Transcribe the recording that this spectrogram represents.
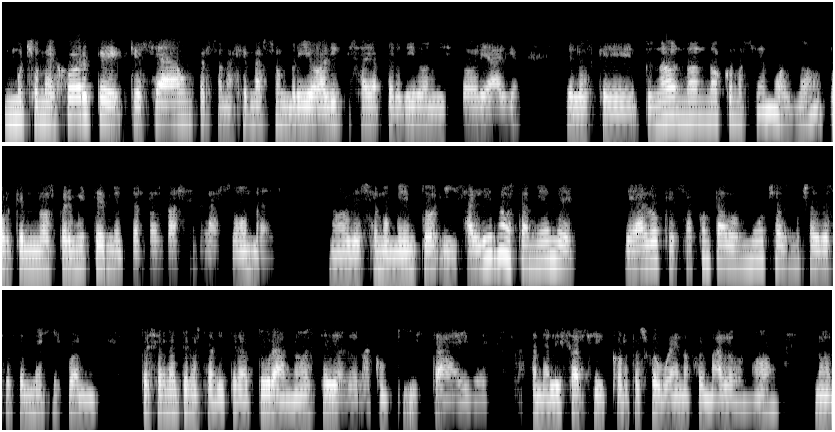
mucho mejor que, que sea un personaje más sombrío, alguien que se haya perdido en la historia, alguien de los que pues no, no, no conocemos, ¿no? Porque nos permite meternos más en las sombras, ¿no? De ese momento y salirnos también de, de algo que se ha contado muchas, muchas veces en México, en, especialmente en nuestra literatura, ¿no? Esta idea de la conquista y de analizar si Cortés fue bueno, fue malo, ¿no? no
